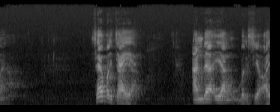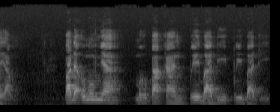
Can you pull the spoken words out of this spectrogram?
Budiman. Saya percaya Anda yang bersio ayam pada umumnya merupakan pribadi-pribadi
